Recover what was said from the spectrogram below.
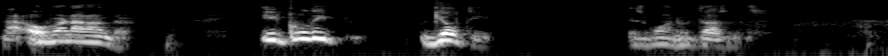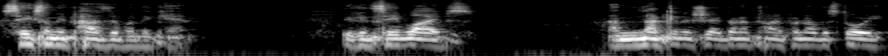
Not over, and not under. Equally guilty is one who doesn't say something positive when they can. You can save lives. I'm not going to share, I don't have time for another story.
